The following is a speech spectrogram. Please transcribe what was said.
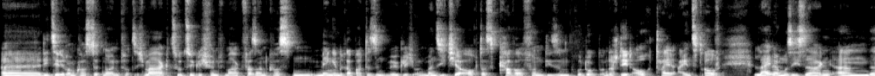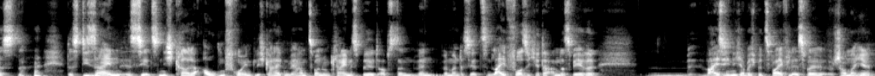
Äh, die CD-ROM kostet 49 Mark, zuzüglich 5 Mark Versandkosten, Mengenrabatte sind möglich. Und man sieht hier auch das Cover von diesem Produkt und da steht auch Teil 1 drauf. Leider muss ich sagen, ähm, das, das Design ist jetzt nicht gerade augenfreundlich gehalten. Wir haben zwar nur ein kleines Bild, ob es dann, wenn, wenn man das jetzt live vor sich hätte, anders wäre, weiß ich nicht, aber ich bezweifle es, weil schau mal hier,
